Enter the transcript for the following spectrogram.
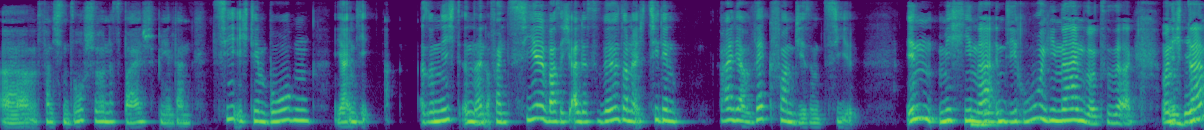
äh, fand ich ein so schönes Beispiel. Dann ziehe ich den Bogen ja in die, also nicht in ein, auf ein Ziel, was ich alles will, sondern ich ziehe den Pfeil ja weg von diesem Ziel. In mich hinein, mhm. in die Ruhe hinein sozusagen. Wenn mhm. ich dann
